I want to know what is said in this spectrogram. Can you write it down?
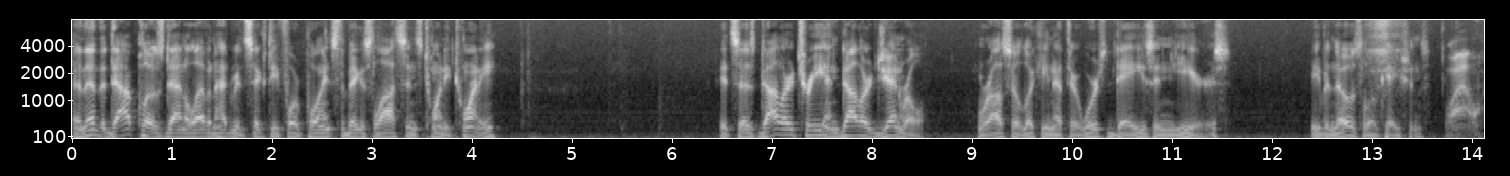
And then the Dow closed down 1,164 points, the biggest loss since 2020. It says Dollar Tree and Dollar General were also looking at their worst days in years. Even those locations. Wow.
